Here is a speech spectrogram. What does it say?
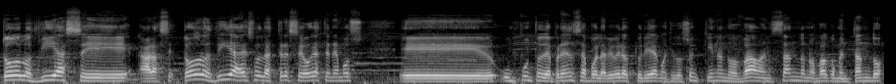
todos los días, eh, a todos los días, eso de las 13 horas, tenemos eh, un punto de prensa por la primera autoridad de Constitución, quien nos va avanzando, nos va comentando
